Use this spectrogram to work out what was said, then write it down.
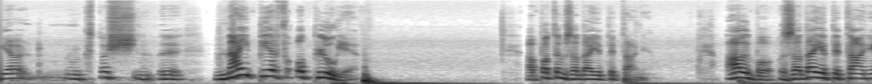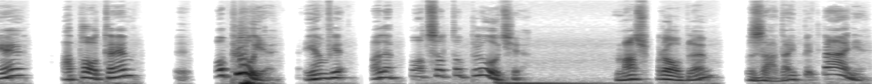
ja, ktoś najpierw opluje, a potem zadaje pytanie. Albo zadaje pytanie, a potem opluje. Ja mówię, ale po co to plucie? Masz problem? Zadaj pytanie.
